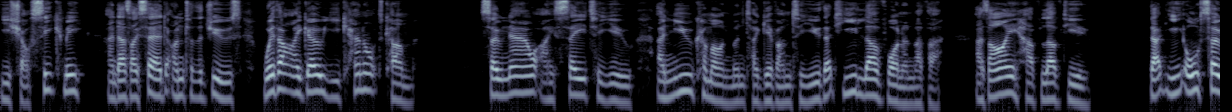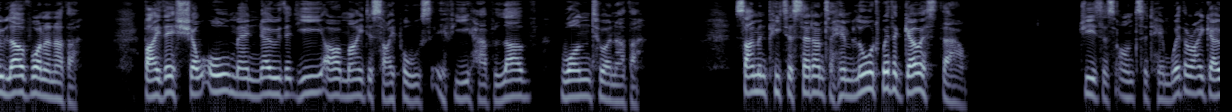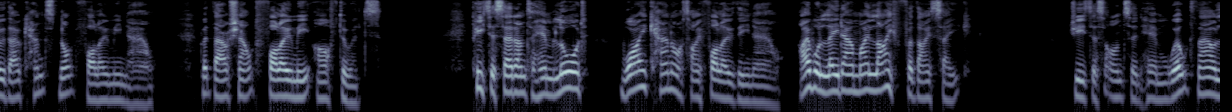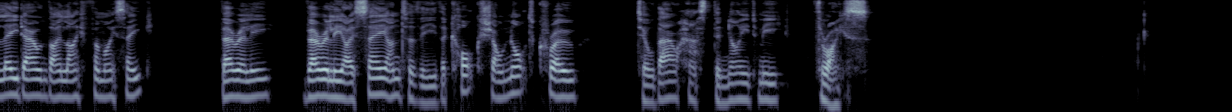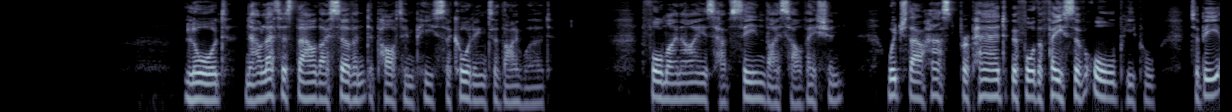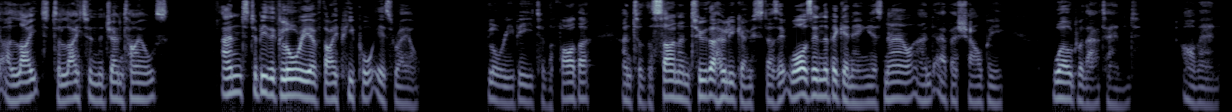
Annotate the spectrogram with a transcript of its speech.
Ye shall seek me, and as I said unto the Jews, Whither I go ye cannot come. So now I say to you, a new commandment I give unto you, that ye love one another, as I have loved you, that ye also love one another. By this shall all men know that ye are my disciples, if ye have love one to another. Simon Peter said unto him, Lord, whither goest thou? Jesus answered him, Whither I go, thou canst not follow me now, but thou shalt follow me afterwards. Peter said unto him, Lord, why cannot I follow thee now? I will lay down my life for thy sake. Jesus answered him, Wilt thou lay down thy life for my sake? Verily, Verily I say unto thee, the cock shall not crow till thou hast denied me thrice. Lord, now lettest thou thy servant depart in peace according to thy word. For mine eyes have seen thy salvation, which thou hast prepared before the face of all people, to be a light to lighten the Gentiles and to be the glory of thy people Israel. Glory be to the Father, and to the Son, and to the Holy Ghost, as it was in the beginning, is now, and ever shall be, world without end. Amen.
